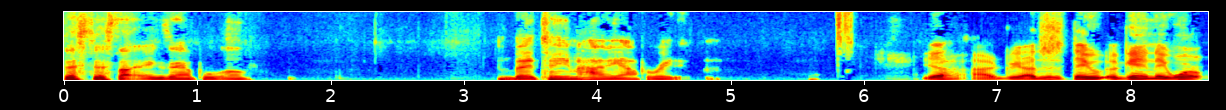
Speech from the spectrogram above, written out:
that's just an example of that team and how they operated. Yeah, I agree. I just they again they weren't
